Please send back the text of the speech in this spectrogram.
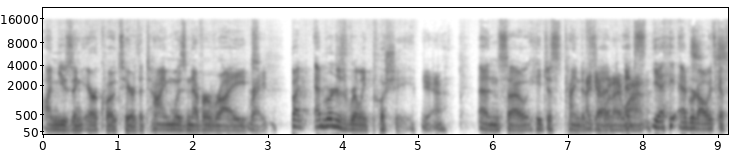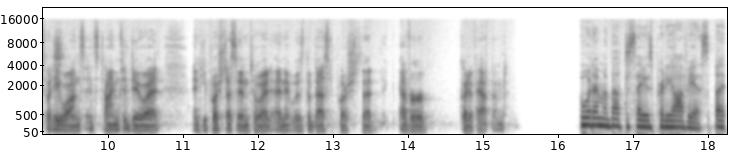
I'm using air quotes here. The time was never right. Right. But Edward is really pushy. Yeah. And so he just kind of I said, get what I want. Yeah, he, Edward always gets what he wants. It's time to do it. And he pushed us into it. And it was the best push that ever could have happened. What I'm about to say is pretty obvious, but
